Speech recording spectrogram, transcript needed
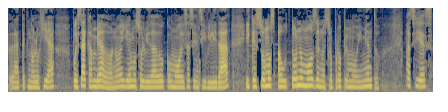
la, tecnología, pues ha cambiado, ¿no? Y hemos olvidado como esa sensibilidad y que somos autónomos de nuestro propio movimiento. Así es.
